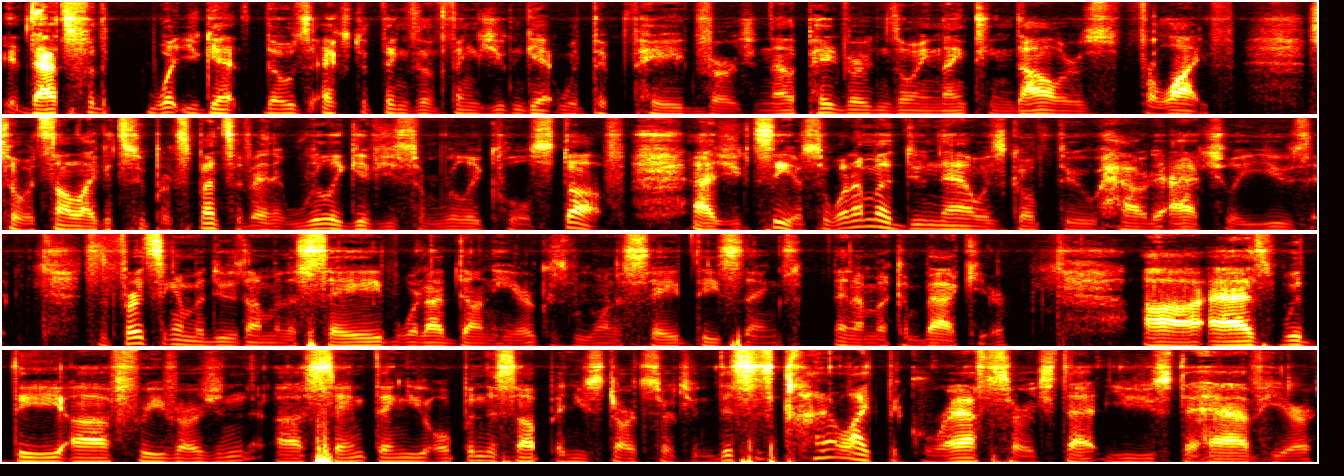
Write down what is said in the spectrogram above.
that's for the, what you get. Those extra things are the things you can get with the paid version. Now the paid version is only $19 for life, so it's not like it's super expensive, and it really gives you some really cool stuff, as you can see. So what I'm going to do now is go through how to actually use it. So the first thing I'm going to do is I'm going to save what I've done here because we want to save these things, and I'm going to come back here. Uh, as with the uh, free version, uh, same thing. You open this up and you start searching. This is kind of like the graph search that you used to have here.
